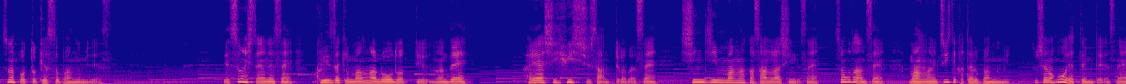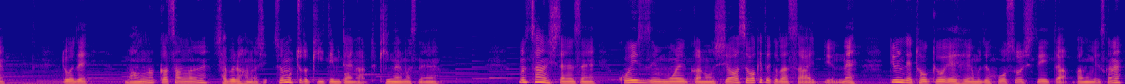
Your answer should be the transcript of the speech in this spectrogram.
そのポッドキャスト番組です。で、すぐ下にですね、栗崎漫画ロードっていうので、林フィッシュさんっていう方ですね、新人漫画家さんらしいんですね。そのことなんですね、漫画について語る番組、そちらの方をやってるみたいですね。というわけで、漫画家さんがね、喋る話、それもちょっと聞いてみたいなって気になりますね。まず、さらに下にですね、小泉萌香の幸せを分けてくださいっていうね、っていうので東京 FM で放送していた番組ですかね。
